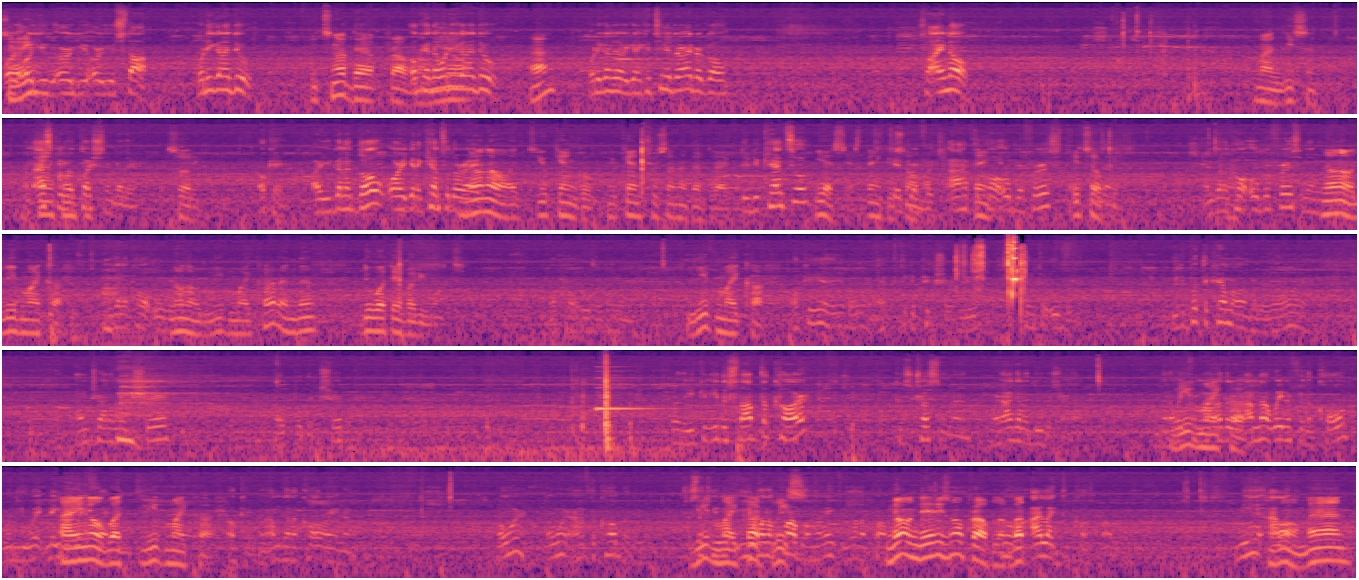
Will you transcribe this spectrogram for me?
or, or you or you or you stop. What are you gonna do? It's not the problem. Okay, then what are you gonna do? Huh? What are you gonna do? Are you gonna continue the ride or go? So I know. Man listen. I'm asking you a question, brother. Sorry. Okay. Are you gonna go or are you gonna cancel the ride? No no it- you can go. You can choose another driver. Did you cancel? Yes yes thank you Okay, so perfect. much. I have to Thank call you. Uber first. It's okay. then- I'm gonna call Uber first and then No no leave my car. I'm gonna call Uber. No, no, leave my car and then do whatever you want. I'll call Uber. Leave my car. Okay, yeah, yeah, don't worry. I have to take a picture of you. Send to Uber. You can put the camera on, brother. Don't worry. I'm trying to make sure. Help with the trip. Brother, you can either stop the car, because trust me, man, we're not gonna do this right now. I'm gonna wait Leave for my, my other. car. I'm not waiting for the code when you wait. Maybe I wait know, but leave my car. Okay, then I'm gonna call right now. Don't worry, don't worry. I have to call, brother. Just Leave like you, my want- car, you want a please. problem, right? You want a problem. No, there is no problem. No, but I like to cause problems. Me, I come like on, man.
